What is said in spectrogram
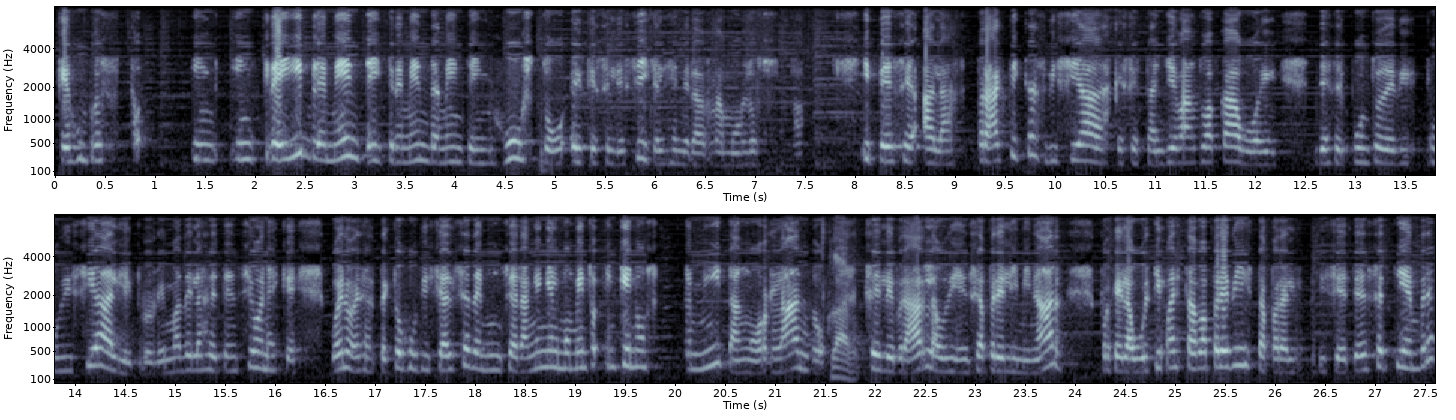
que es un proceso increíblemente y tremendamente injusto el que se le sigue al general Ramón Lozada y pese a las prácticas viciadas que se están llevando a cabo desde el punto de vista judicial y el problema de las detenciones, que, bueno, el aspecto judicial se denunciarán en el momento en que nos permitan, Orlando, celebrar la audiencia preliminar, porque la última estaba prevista para el 17 de septiembre,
